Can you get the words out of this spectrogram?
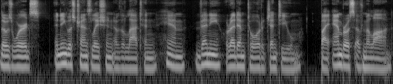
Those words, an English translation of the Latin hymn Veni Redemptor Gentium by Ambrose of Milan.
